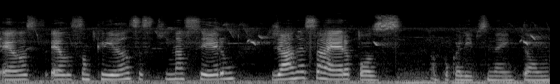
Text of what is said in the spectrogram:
elas, elas são crianças que nasceram já nessa era pós-apocalipse, né? Então,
